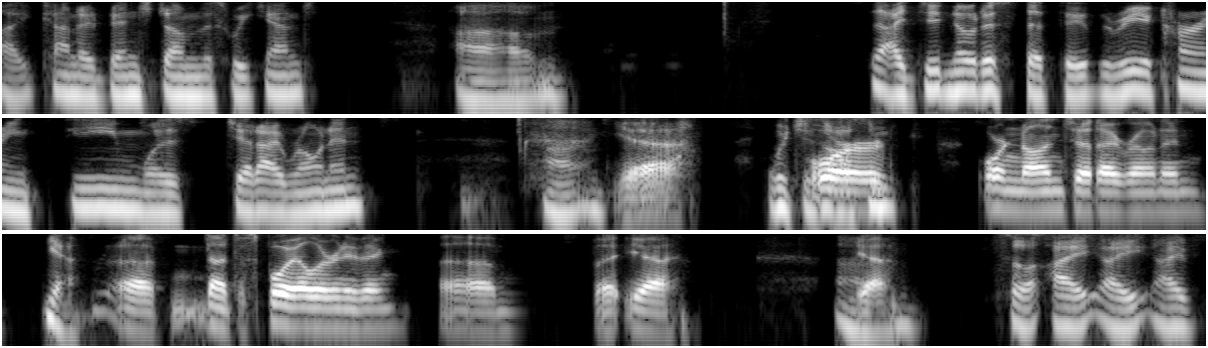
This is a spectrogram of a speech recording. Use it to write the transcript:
i kind of binged them this weekend um i did notice that the, the reoccurring theme was jedi ronin um, Yeah. which is Or- awesome Or non-Jedi Ronin. Yeah. Uh, not to spoil or anything. Um, but yeah. Yeah. Um, so I, I I've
